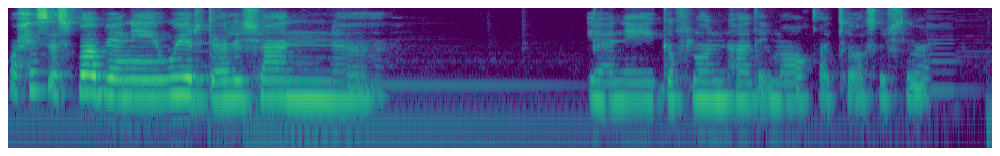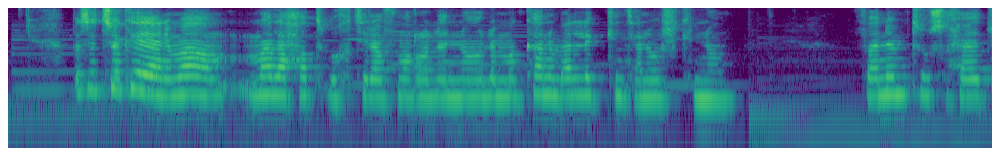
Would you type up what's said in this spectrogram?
وأحس أسباب يعني weird علشان يعني يقفلون هذه المواقع التواصل الاجتماعي. بس it's okay يعني ما ما لاحظت باختلاف مرة لأنه لما كان معلق كنت على وشك النوم. فنمت وصحيت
